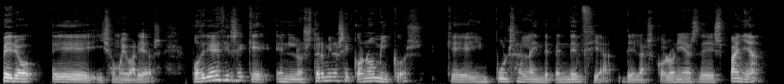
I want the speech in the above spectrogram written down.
Pero, eh, y son muy variados. Podría decirse que en los términos económicos que impulsan la independencia de las colonias de España,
